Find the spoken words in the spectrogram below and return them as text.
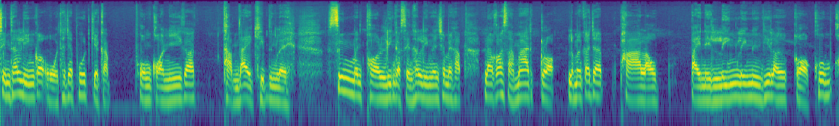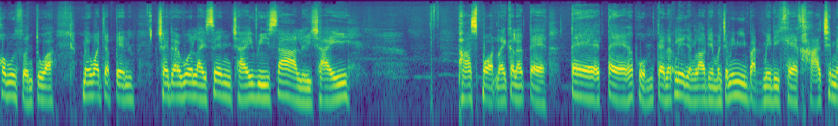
Central Link ก็โอ้ถ้าจะพูดเกี่ยวกับองค์กรนี้ก็ ทำได้อีกคลิปหนึ่งเลย ซึ่งมันพอลิงก์กับเซ็นทรัลลิงก์นั้นใช่ไหมครับเราก็สามารถกรอกแล้วมันก็จะพาเราไปในลิงก์ลิงก์หนึ่งที่เรากรอกข้อข้อมูลส่วนตัว ไม่ว่าจะเป็นใช้ driver license ใช้วีซ่าหรือใช้พาสปอร์ตอะไรก็แล้วแต่ แต่แต่ครับผมแต่นักเรียนอย่างเราเนี่ยมันจะไม่มีบัตร Medicare card ใช่ไหม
